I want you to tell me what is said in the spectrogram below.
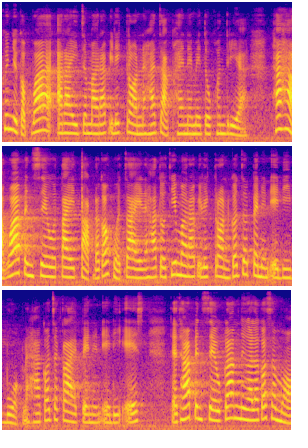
ขึ้นอยู่กับว่าอะไรจะมารับอิเล็กตรอนนะคะจากภายในไมโตคอนเดรีย ถ้าหากว่าเป็นเซลล์ไตตับแล้วก็หัวใจนะคะ ตัวที่มารับอิเล็กตรอนก็จะเป็น NAD บวกนะคะ ก็จะกลายเป็น NADH แต่ถ้าเป็นเซลล์กล้ามเนื้อแล้วก็สมอง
